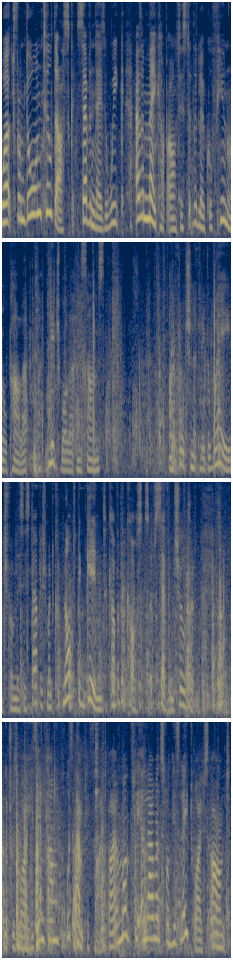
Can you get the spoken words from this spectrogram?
worked from dawn till dusk, seven days a week, as a make-up artist at the local funeral parlour, Midgewaller and Sons. Unfortunately, the wage from this establishment could not begin to cover the costs of seven children, which was why his income was amplified by a monthly allowance from his late wife's aunt,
